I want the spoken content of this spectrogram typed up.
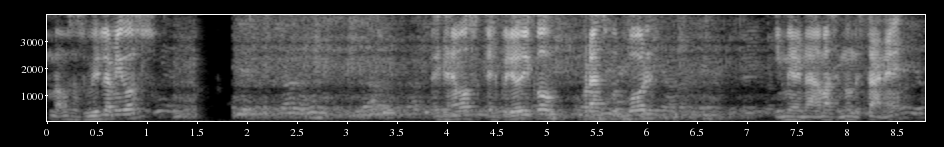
Vamos a subirle amigos. Ahí tenemos el periódico France Football. Y miren nada más en dónde están, ¿eh?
